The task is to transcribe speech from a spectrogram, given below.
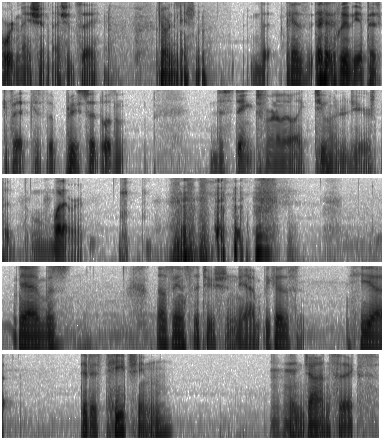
ordination, I should say. Ordination. Because technically, the episcopate, because the priesthood wasn't distinct for another like two hundred years, but whatever. yeah, it was. That was the institution. Yeah, because he uh, did his teaching Mm-hmm. in John six.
